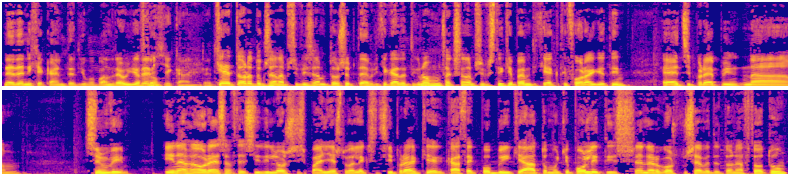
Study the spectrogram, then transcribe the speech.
ναι, δεν είχε κάνει τέτοιο ο Παπανδρέου γι' αυτό. Δεν είχε κάνει τέτοιο. Και τώρα το ξαναψηφίσαμε το Σεπτέμβρη. Και κατά τη γνώμη μου θα ξαναψηφιστεί και πέμπτη και έκτη φορά γιατί έτσι πρέπει να συμβεί. Είναι ωραίες αυτές οι δηλώσεις παλιές του Αλέξη Τσίπρα και κάθε εκπομπή και άτομο και πολίτης ενεργός που σέβεται τον εαυτό του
